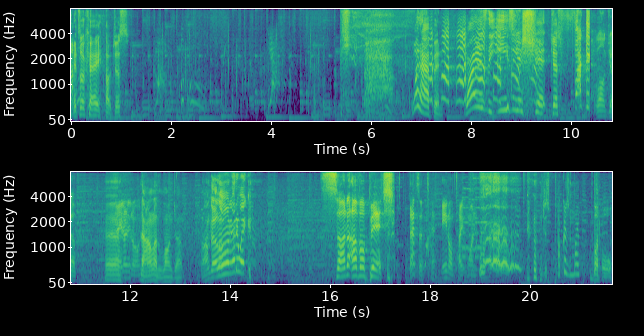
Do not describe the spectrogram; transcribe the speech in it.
it's okay. I'll just. what happened? Why is the easiest shit just fucking? Long jump. Uh, you don't need a long no, I'm not want a long jump. I'm going long anyway. Son of a bitch! That's a t- anal tight one. just puckers my butthole.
